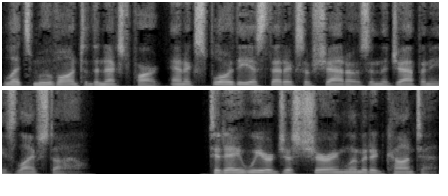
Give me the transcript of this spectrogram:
let's move on to the next part and explore the aesthetics of shadows in the Japanese lifestyle. Today we are just sharing limited content.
